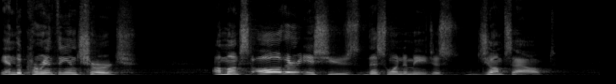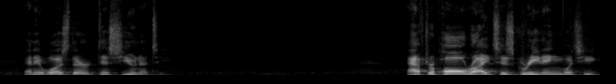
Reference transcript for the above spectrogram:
in the Corinthian church amongst all their issues. This one to me just jumps out, and it was their disunity. After Paul writes his greeting, which he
